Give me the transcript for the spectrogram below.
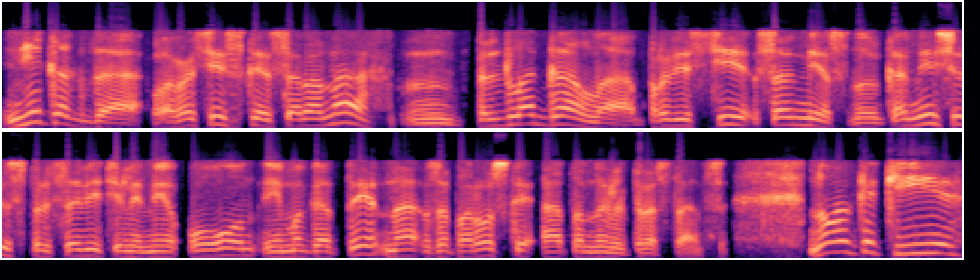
Некогда российская сторона предлагала провести совместную комиссию с представителями ООН и МАГАТЭ на Запорожской атомной электростанции. Ну а какие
